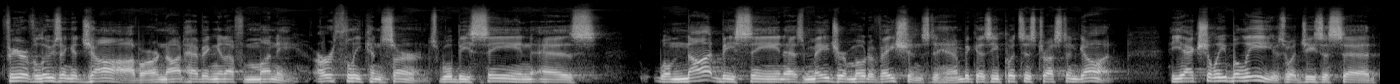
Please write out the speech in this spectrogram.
fear of losing a job or not having enough money, earthly concerns will be seen as, will not be seen as major motivations to him because he puts his trust in God. He actually believes what Jesus said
